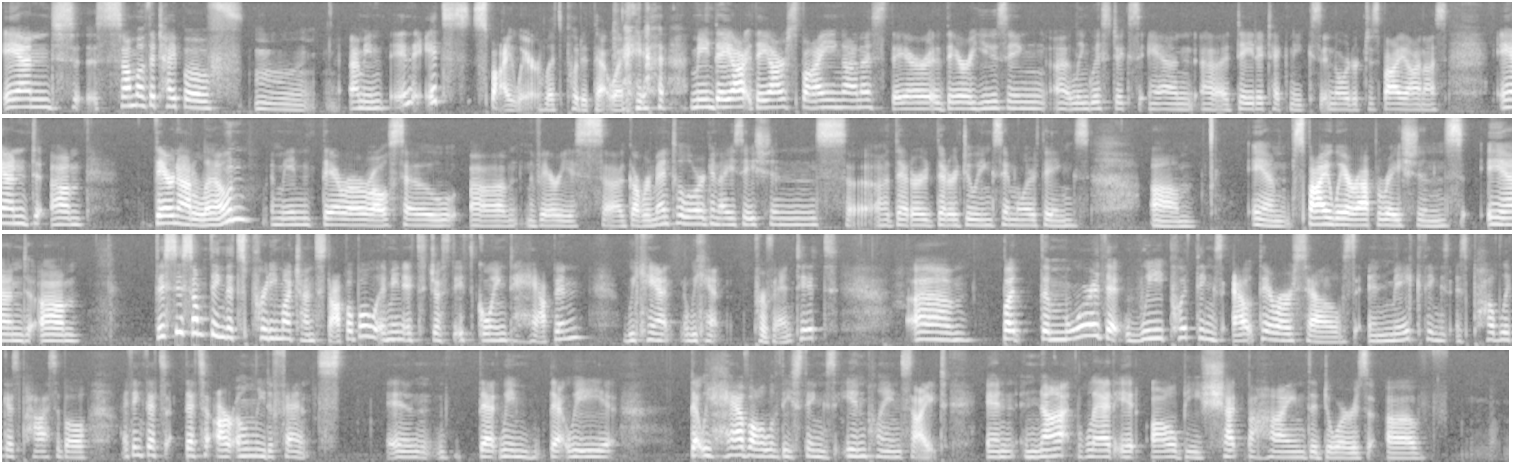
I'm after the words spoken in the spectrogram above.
and some of the type of, um, I mean, it's spyware. Let's put it that way. I mean, they are they are spying on us. They're they're using uh, linguistics and uh, data techniques in order to spy on us, and um, they're not alone. I mean, there are also um, various uh, governmental organizations uh, that are that are doing similar things, um, and spyware operations. And um, this is something that's pretty much unstoppable. I mean, it's just it's going to happen. We can't we can't prevent it. Um, but the more that we put things out there ourselves and make things as public as possible, I think that's that's our only defense, and that we that we that we have all of these things in plain sight and not let it all be shut behind the doors of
